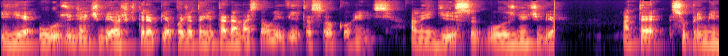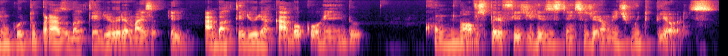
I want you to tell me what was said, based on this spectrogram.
E o uso de antibiótico terapia pode até retardar, mas não evita essa ocorrência. Além disso, o uso de antibiótico até suprimir num curto prazo a bacteriúria, mas a bacteriúria acaba ocorrendo com novos perfis de resistência geralmente muito piores.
